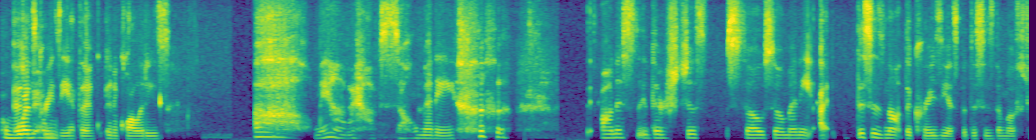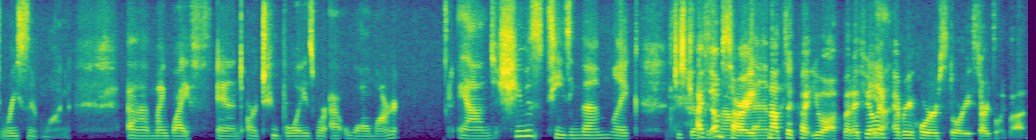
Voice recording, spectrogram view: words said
What- it is crazy at the inequalities. Oh man, I have so many. Honestly, there's just so so many. I, this is not the craziest, but this is the most recent one. Um, my wife and our two boys were at Walmart, and she was teasing them, like just I, joking. I'm around with sorry not to cut you off, but I feel Yeah. like every horror story starts like that.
